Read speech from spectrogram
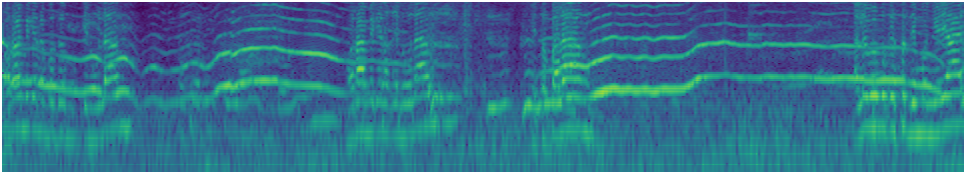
Marami ka na ba kinulam? Marami ka na kinulam? Ito pa lang. Alam mo ba sa demonyo yan?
